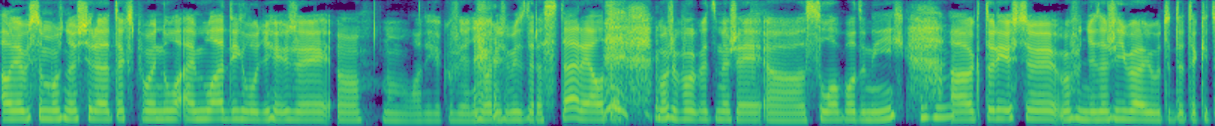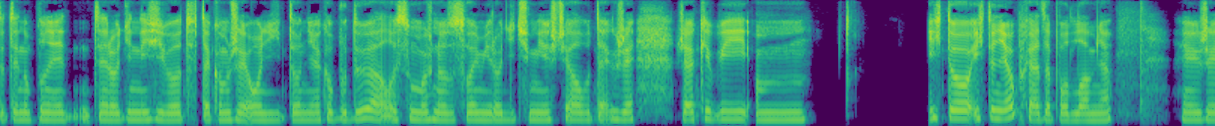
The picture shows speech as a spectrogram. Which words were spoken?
Ale ja by som možno ešte rada tak spomenula aj mladých ľudí, že, uh, no mladých, akože ja nehovorím, že my sme teraz staré, ale to možno povedzme, že uh, slobodných, mm-hmm. uh, ktorí ešte možno nezažívajú teda takýto ten úplne ten rodinný život v takom, že oni to nejako budujú, ale sú možno so svojimi rodičmi ešte, alebo tak, že, že akéby um, ich to, ich to neobchádza podľa mňa. Hej, že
